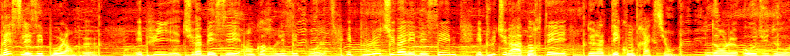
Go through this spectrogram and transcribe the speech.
Baisse les épaules un peu. Et puis tu vas baisser encore les épaules. Et plus tu vas les baisser, et plus tu vas apporter de la décontraction dans le haut du dos,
